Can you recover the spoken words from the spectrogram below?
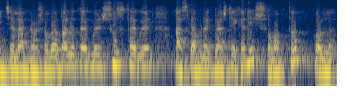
ইনশাল্লাহ আপনারা সবাই ভালো থাকবেন, সুস্থ থাকবেন। আজকে আমরা ক্লাসটা এখানেই সমাপ্ত করলাম।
